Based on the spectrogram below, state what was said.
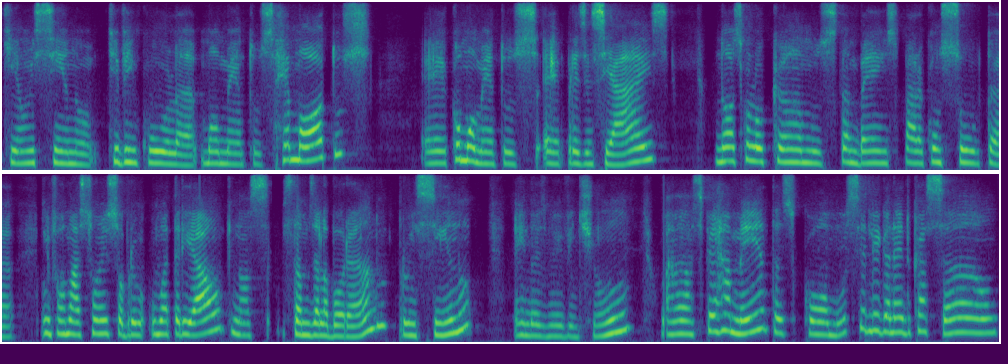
que é um ensino que vincula momentos remotos é, com momentos é, presenciais. Nós colocamos também para consulta informações sobre o material que nós estamos elaborando para o ensino em 2021. As ferramentas como o Se Liga na Educação,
